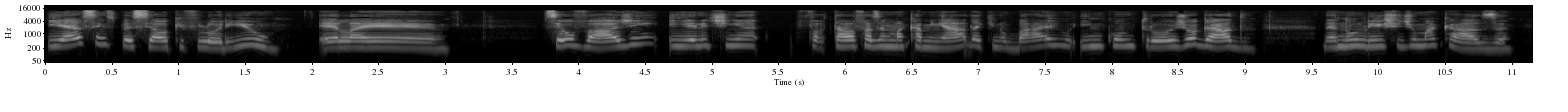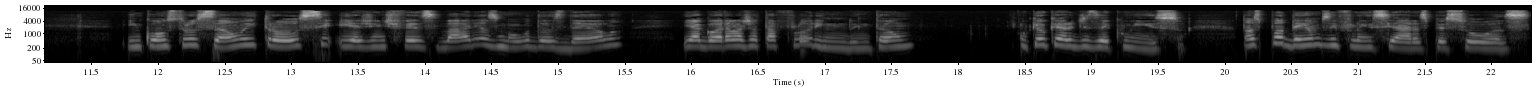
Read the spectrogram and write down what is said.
E essa em especial que floriu, ela é selvagem e ele tinha estava fazendo uma caminhada aqui no bairro e encontrou jogado né, no lixo de uma casa em construção e trouxe e a gente fez várias mudas dela e agora ela já está florindo. Então, o que eu quero dizer com isso? Nós podemos influenciar as pessoas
